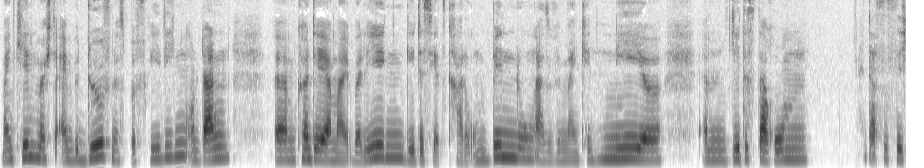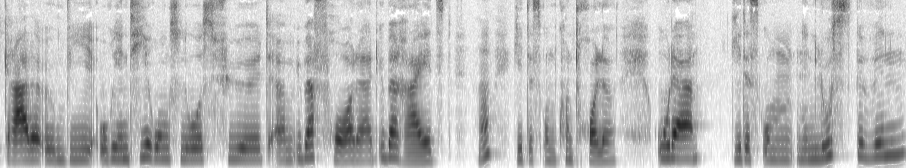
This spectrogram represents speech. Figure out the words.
mein Kind möchte ein Bedürfnis befriedigen und dann ähm, könnt ihr ja mal überlegen, geht es jetzt gerade um Bindung, also will mein Kind Nähe, ähm, geht es darum, dass es sich gerade irgendwie orientierungslos fühlt, ähm, überfordert, überreizt, ja? geht es um Kontrolle oder geht es um einen Lustgewinn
